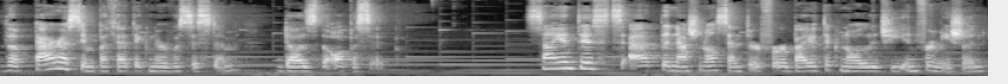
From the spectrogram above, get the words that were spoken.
the parasympathetic nervous system does the opposite. Scientists at the National Center for Biotechnology Information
